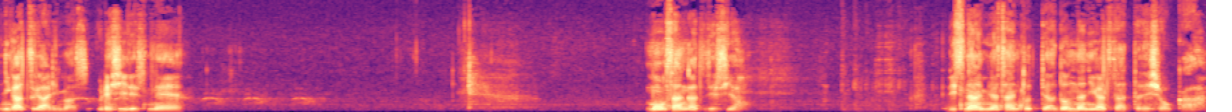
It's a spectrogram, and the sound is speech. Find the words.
2月があります。嬉しいですね。もう3月ですよ。リスナーの皆さんにとってはどんな2月だったでしょうか。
